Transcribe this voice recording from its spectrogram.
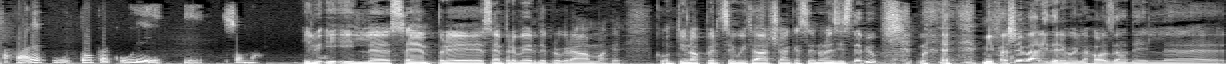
a fare tutto, per cui insomma. Il, il sempre, sempre, verde programma che continua a perseguitarci anche se non esiste più mi faceva ridere quella cosa del,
